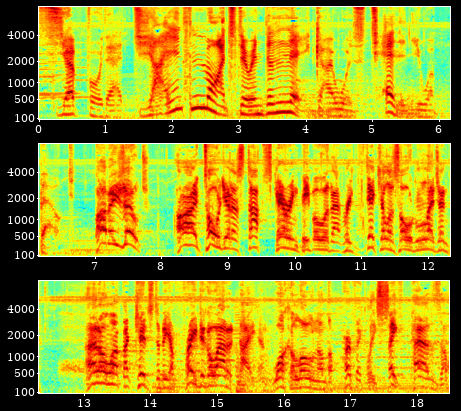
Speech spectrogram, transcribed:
Except for that giant monster in the lake I was telling you about. Bobby Zilch, I told you to stop scaring people with that ridiculous old legend. I don't want the kids to be afraid to go out at night and walk alone on the perfectly safe paths of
